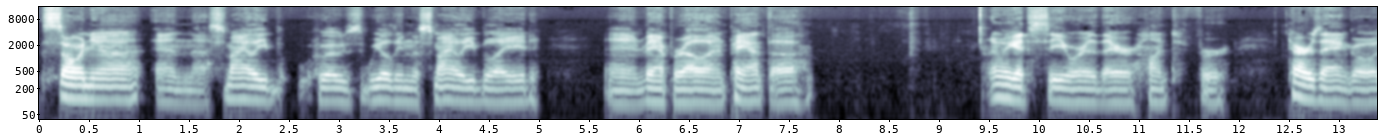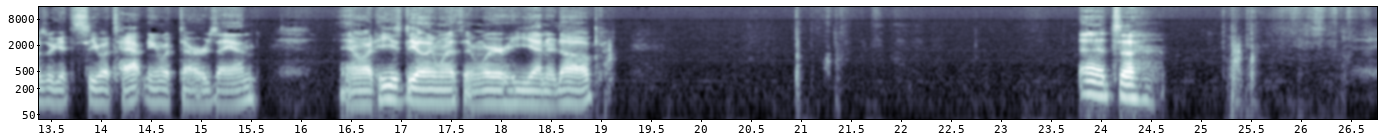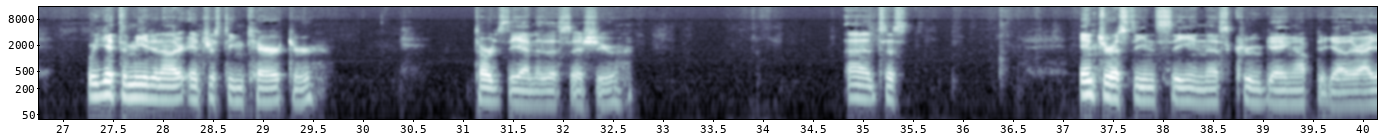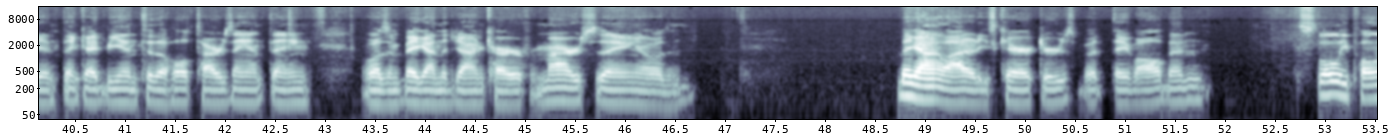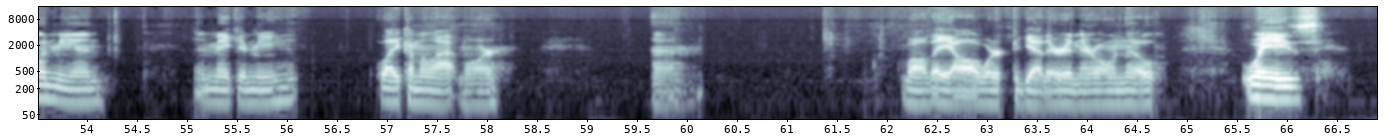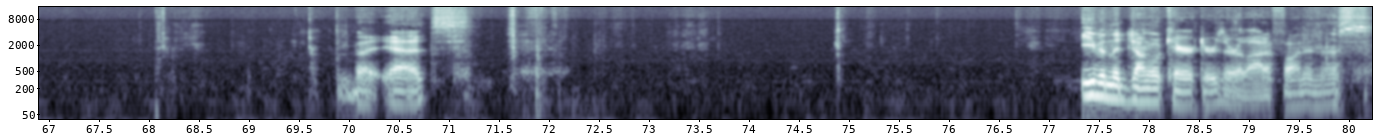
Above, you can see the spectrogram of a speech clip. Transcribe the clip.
Sonja and Smiley, who's wielding the Smiley blade, and Vampirella and Pantha and we get to see where their hunt for Tarzan goes. We get to see what's happening with Tarzan and what he's dealing with and where he ended up. It's a we get to meet another interesting character towards the end of this issue. Uh, it's just interesting seeing this crew gang up together. I didn't think I'd be into the whole Tarzan thing. I wasn't big on the John Carter from Mars thing. I wasn't big on a lot of these characters, but they've all been slowly pulling me in and making me like them a lot more. Uh, while they all work together in their own little ways But yeah, it's even the jungle characters are a lot of fun in this.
